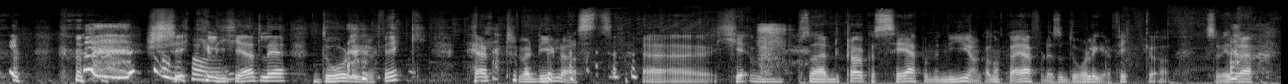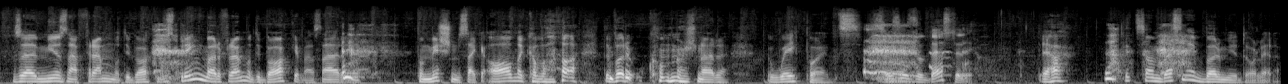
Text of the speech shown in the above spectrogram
Skikkelig kjedelig. Dårlig grafikk helt verdiløst. Eh, sånn du klarer ikke å se på menyene hva noe er, for det er så dårlig grafikk og så videre. Og så er det mye sånn frem og tilbake. Du springer bare frem og tilbake med sånn her på mission så jeg ikke aner hva var. Det bare kommer sånne her waypoints. Det ser ut som Destiny. Ja. Litt som Destiny, bare mye dårligere.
